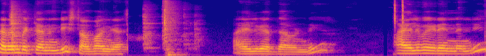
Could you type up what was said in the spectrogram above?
పెనం పెట్టానండి స్టవ్ ఆన్ చేస్తాం. ఆయిల్ వేద్దామండి. ఆయిల్ వేడైందండి.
